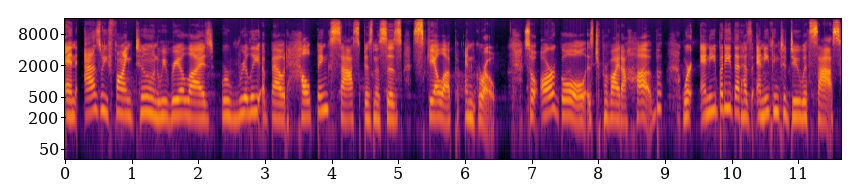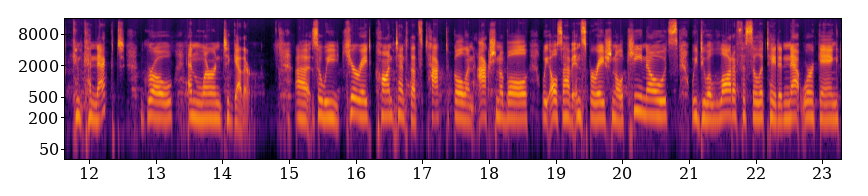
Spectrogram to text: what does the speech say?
And as we fine-tuned, we realized we're really about helping SaaS businesses scale up and grow. So, our goal is to provide a hub where anybody that has anything to do with SaaS can connect, grow, and learn together. Uh, so we curate content that's tactical and actionable. We also have inspirational keynotes. We do a lot of facilitated networking,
